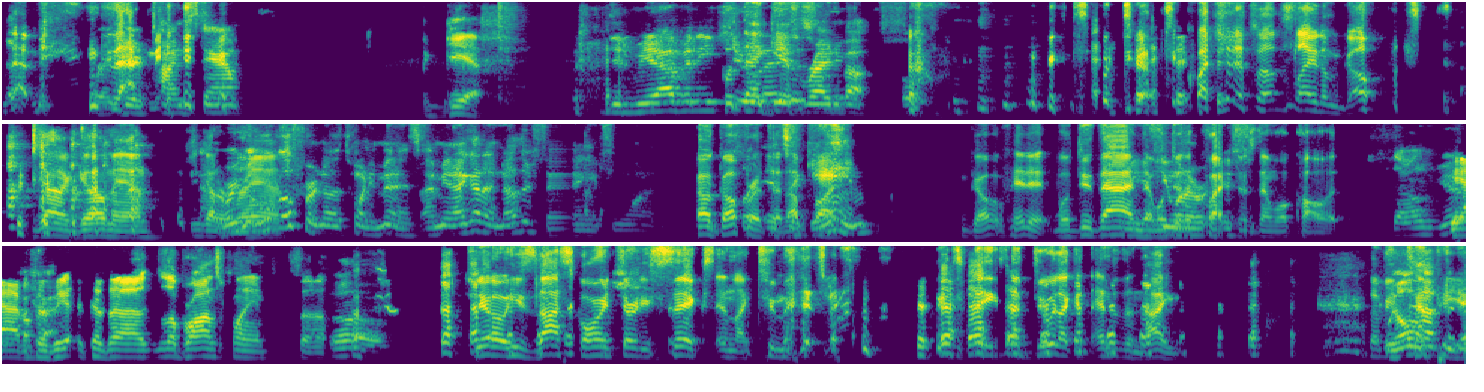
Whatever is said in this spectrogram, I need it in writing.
that me. right that here, me. timestamp. The gift. Did we have any? Put Q&A that gif right week? about. Do I have to question it, so I'm letting him go. You gotta go, man. You gotta We're gonna, we'll go for another twenty minutes. I mean, I got another thing if you want. Oh, go for it then. It's a I'm fine. game. Go hit it. We'll do that, and then we'll do the wanna- if- questions. Then we'll call it. Sound good? Yeah, because Okay. because uh, LeBron's playing. So Oh, Yo, he's not scoring 36 in like two minutes, man. he's, he's gonna do it like at the end of the night. It'll We all 10 have to be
